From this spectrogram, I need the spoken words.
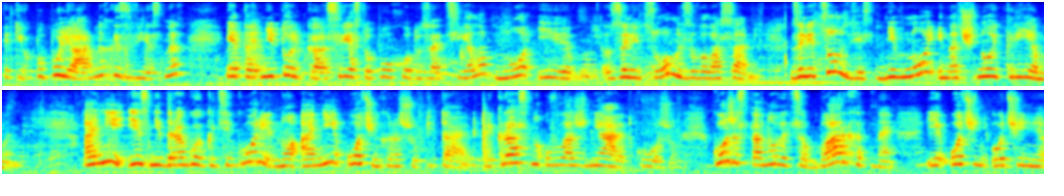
таких популярных, известных. Это не только средство по уходу за телом, но и за лицом и за волосами. За лицом здесь дневной и ночной кремы. Они из недорогой категории, но они очень хорошо питают, прекрасно увлажняют кожу. Кожа становится бархатной и очень-очень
